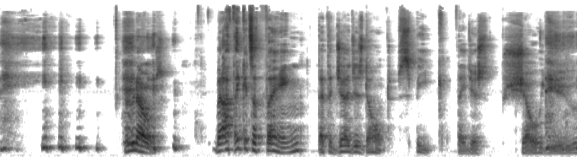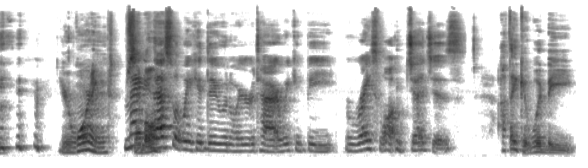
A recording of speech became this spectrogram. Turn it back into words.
Who knows? But I think it's a thing that the judges don't speak. They just show you your warning Maybe symbol. that's what we could do when we retire. We could be race walk judges. I think it would be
